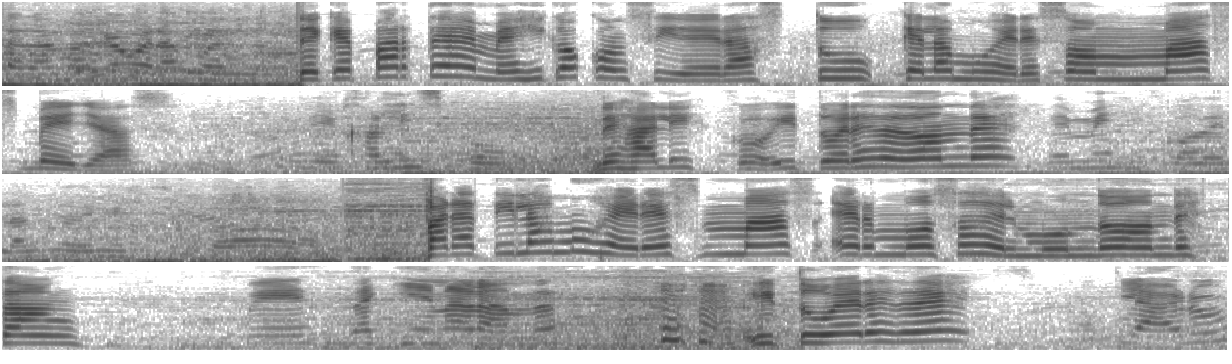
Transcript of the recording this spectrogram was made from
Salamanca, Guanajuato. ¿De qué parte de México consideras tú que las mujeres son más bellas? De Jalisco, De Jalisco. ¿Y tú eres de dónde? de México, de la Ciudad de México. Para ti las mujeres más hermosas del mundo, ¿dónde están? Pues aquí en Arandas. ¿Y tú eres de? Claro.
